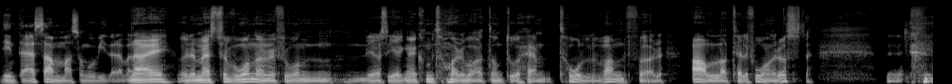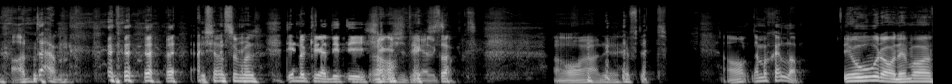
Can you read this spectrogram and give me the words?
det inte är samma som går vidare. varje Nej, och det mest förvånande från deras egna kommentarer var att de tog hem tolvan för alla telefonröster. Ja, den! Det känns som en... det är ändå kredit i 2023. ja, liksom. exakt. Ja, det är häftigt. Ja, nej, men själv då? Jo då, det var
